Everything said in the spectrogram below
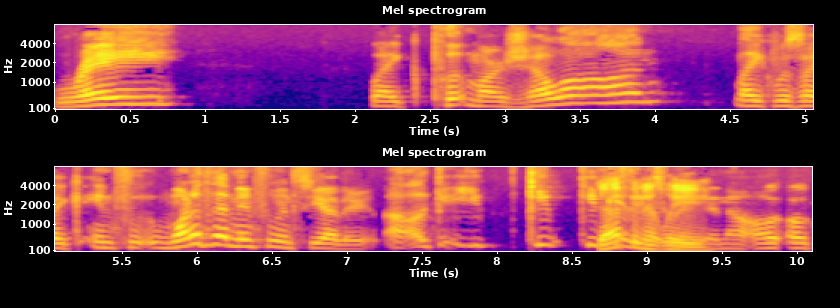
Rei, like put Margiela on, like was like influ- one of them influenced the other. I'll you keep keep Definitely. it and I'll, I'll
